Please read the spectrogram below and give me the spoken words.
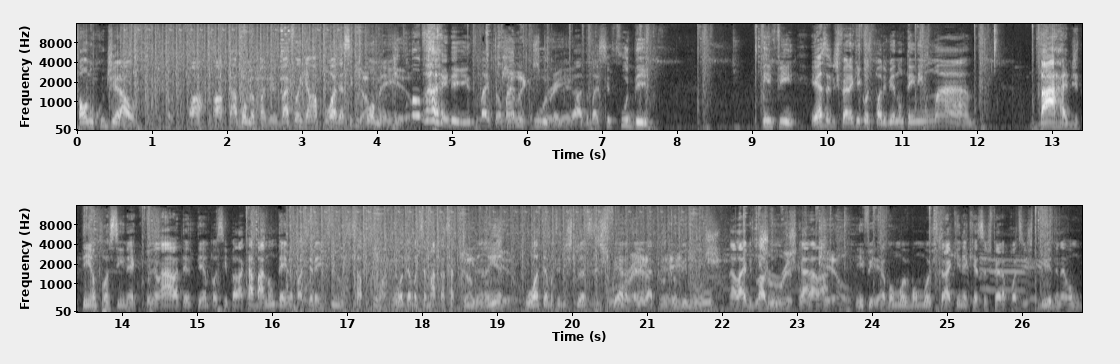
pau no cu geral. Ó, ó, acabou, meu parceiro. Vai flanquear uma porra dessa aqui como, neguinho? Tu não vai, neguinho. Tu vai tomar no cu, tá ligado? Tu vai se fuder. Enfim, essa de esfera aqui, como você pode ver, não tem nenhuma barra de tempo assim, né? Que, por exemplo, ah, vai ter tempo assim pra ela acabar. Não tem, meu parceiro. É infinito essa porra. Ou até você matar essa piranha, ou até você destruir essas esferas, tá ligado? Pelo que eu vi no, na live do lado dos caras lá. Enfim, é, vamos, vamos mostrar aqui, né, que essa esfera pode ser destruída, né? Vamos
